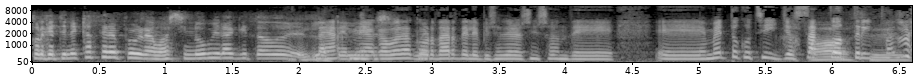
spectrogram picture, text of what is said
porque tienes que hacer el programa, si no hubiera quitado la Me, tele. me acabo de acordar del episodio de Los Simpsons de eh, meto cuchillo, saco Ah, tripas.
